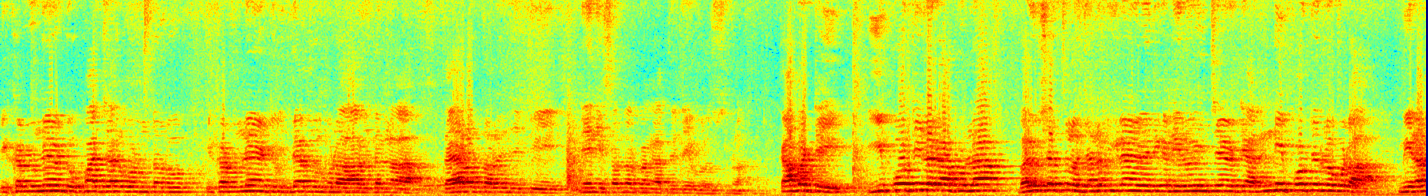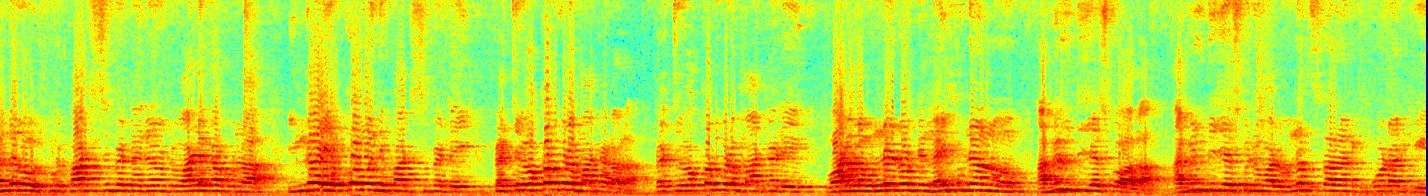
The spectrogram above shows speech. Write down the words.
ఇక్కడ ఉండేటువంటి ఉపాధ్యాయులు కూడా ఉంటారు. ఇక్కడ ఉండేటువంటి విద్యార్థులు కూడా ఆ విధంగా తయారవుతారని చెప్పి నేను ఈ సందర్భంగా తెలియపరుస్తున్నాను కాబట్టి ఈ పోటీలు కాకుండా భవిష్యత్తులో జన విజ్ఞాన వేదిక నిర్వహించేటువంటి అన్ని పోటీల్లో కూడా మీరందరూ ఇప్పుడు పార్టిసిపేట్ అయినటువంటి వాళ్ళే కాకుండా ఇంకా ఎక్కువ మంది పార్టిసిపేట్ అయ్యి ప్రతి ఒక్కరు కూడా మాట్లాడాలా? ప్రతి ఒక్కరు కూడా మాట్లాడి వాళ్ళలో ఉన్నటువంటి నైపుణ్యాలను అభివృద్ధి చేసుకోవాలా? అభివృద్ధి చేసుకుని వాళ్ళు ఉన్నత స్థానానికి పోవడానికి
